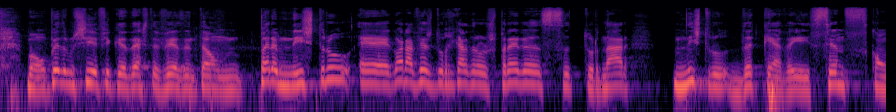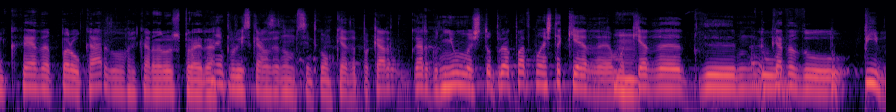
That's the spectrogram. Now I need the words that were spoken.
Bom, o Pedro Mexia fica desta vez, então, para Ministro. É agora a vez do Ricardo Araújo Pereira se tornar Ministro da Queda e sente-se com queda para o cargo, Ricardo Araújo Pereira? Nem por isso, Carlos, eu não me sinto com queda para cargo, cargo nenhum, mas estou preocupado com esta queda. É uma queda de, do, A queda do, PIB.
